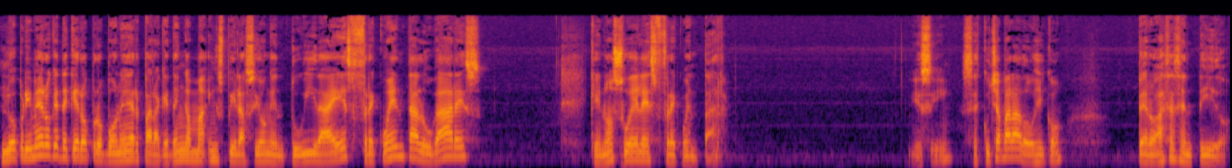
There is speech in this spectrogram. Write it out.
Lo primero que te quiero proponer para que tengas más inspiración en tu vida es frecuenta lugares que no sueles frecuentar. Y sí, se escucha paradójico, pero hace sentido.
